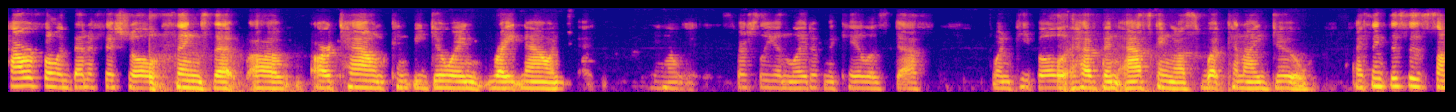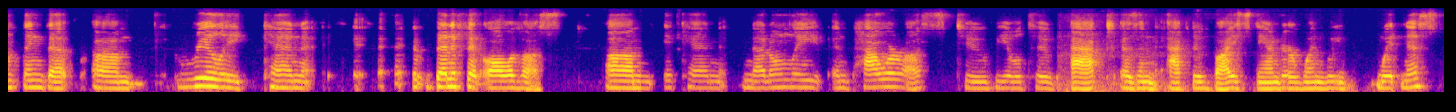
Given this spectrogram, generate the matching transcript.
powerful and beneficial things that uh, our town can be doing right now, and you know, especially in light of Michaela's death, when people have been asking us, "What can I do?" I think this is something that um, really can benefit all of us. Um, it can not only empower us to be able to act as an active bystander when we witness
